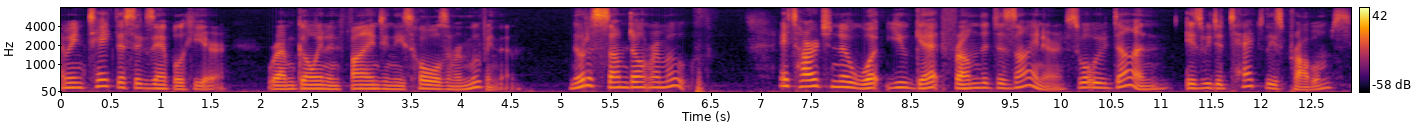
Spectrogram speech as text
I mean, take this example here, where I'm going and finding these holes and removing them. Notice some don't remove. It's hard to know what you get from the designer, so what we've done is we detect these problems,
